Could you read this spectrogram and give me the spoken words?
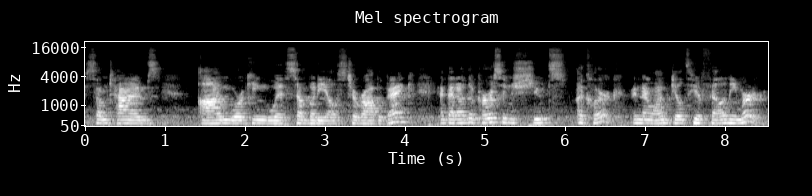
Sometimes I'm working with somebody else to rob a bank, and that other person shoots a clerk, and now I'm guilty of felony murder.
